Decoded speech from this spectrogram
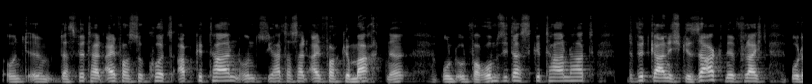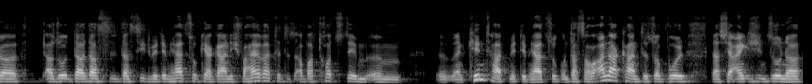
Und ähm, das wird halt einfach so kurz abgetan und sie hat das halt einfach gemacht, ne? Und, und warum sie das getan hat, wird gar nicht gesagt, ne? Vielleicht, oder, also, da, dass, dass sie mit dem Herzog ja gar nicht verheiratet ist, aber trotzdem ähm, äh, ein Kind hat mit dem Herzog und das auch anerkannt ist, obwohl das ja eigentlich in so einer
